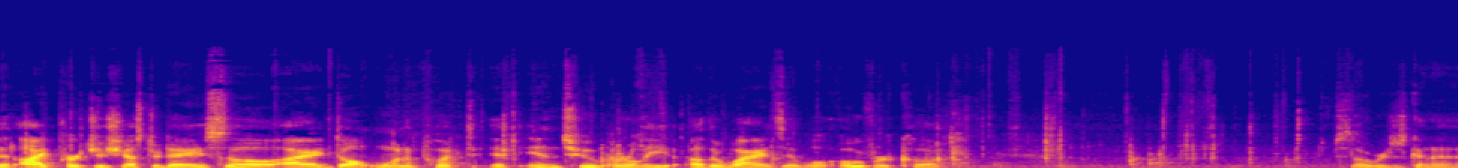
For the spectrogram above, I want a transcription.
that I purchased yesterday, so I don't want to put it in too early, otherwise it will overcook. So we're just gonna,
